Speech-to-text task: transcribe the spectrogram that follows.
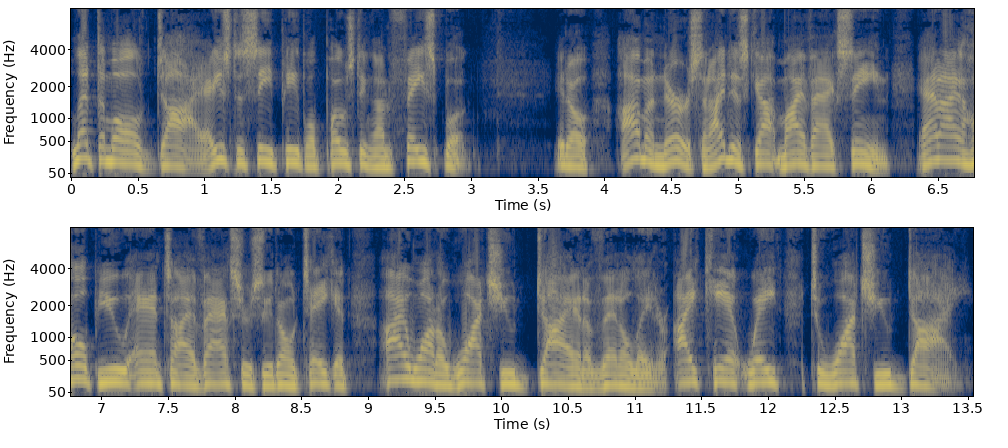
Let them all die. I used to see people posting on Facebook, you know, I'm a nurse and I just got my vaccine. And I hope you anti vaxxers who don't take it, I want to watch you die in a ventilator. I can't wait to watch you die.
